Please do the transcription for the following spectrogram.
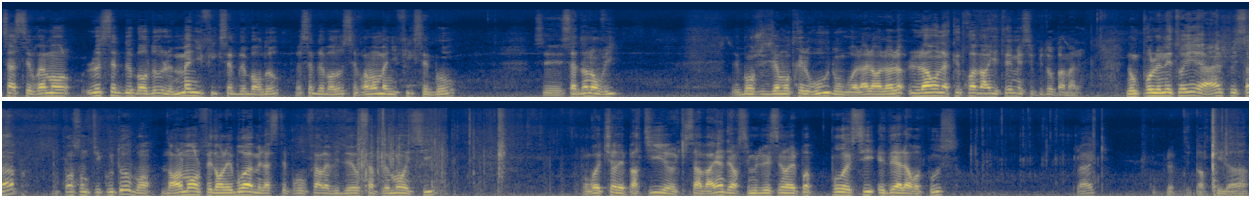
Ça c'est vraiment le cèpe de Bordeaux, le magnifique cèpe de Bordeaux. Le cèpe de Bordeaux c'est vraiment magnifique, c'est beau. Ça donne envie. Et bon, je vous ai montré le roux, donc voilà. Là, on n'a que trois variétés, mais c'est plutôt pas mal. Donc pour le nettoyer, rien de plus simple. On prend son petit couteau. Bon, normalement, on le fait dans les bois, mais là, c'était pour vous faire la vidéo simplement ici. On retire les parties euh, qui servent à rien. D'ailleurs, c'est mieux de laisser dans les bois pour aussi aider à la repousse. Clac. La petite partie là,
